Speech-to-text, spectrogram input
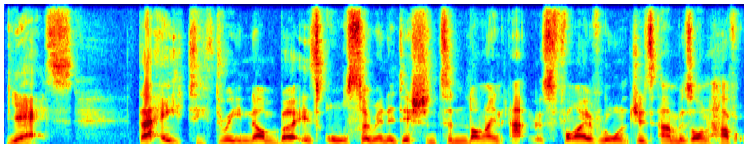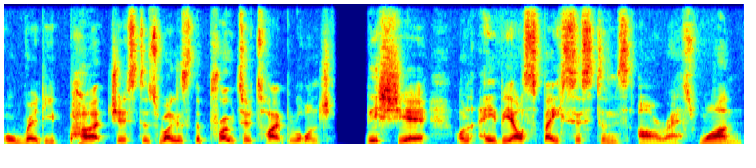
yes. That 83 number is also in addition to 9 Atlas V launches Amazon have already purchased, as well as the prototype launch this year on ABL Space Systems RS-1.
